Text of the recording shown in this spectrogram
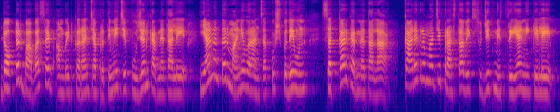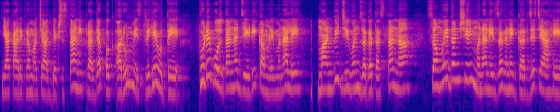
डॉक्टर बाबासाहेब आंबेडकरांच्या प्रतिमेचे पूजन करण्यात आले. यानंतर मान्यवरांचा पुष्प देऊन सत्कार करण्यात आला. कार्यक्रमाचे प्रास्ताविक सुजित मेस्त्री यांनी केले. या कार्यक्रमाच्या अध्यक्षस्थानी प्राध्यापक अरुण मेस्त्री हे होते. पुढे बोलताना जे डी कांबळे म्हणाले मानवी जीवन जगत असताना संवेदनशील मनाने जगणे गरजेचे आहे.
